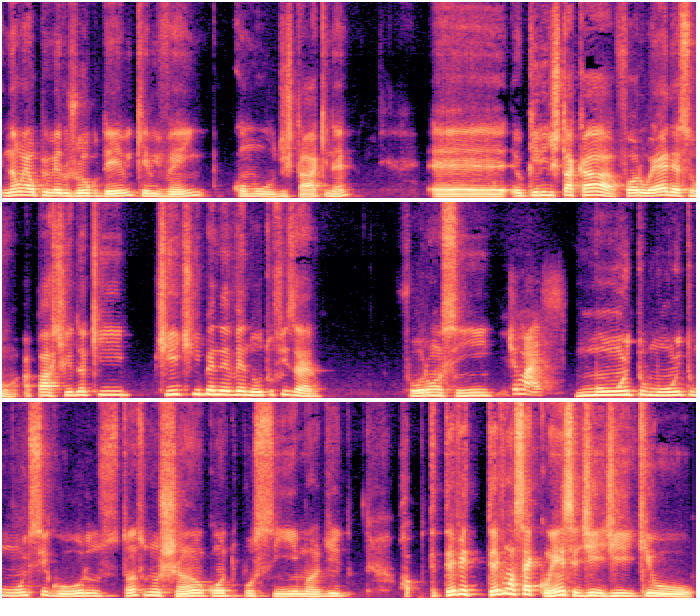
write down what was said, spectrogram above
não é o primeiro jogo dele que ele vem como destaque, né? É, eu queria destacar, fora o Ederson, a partida que Tite e Benevenuto fizeram. Foram assim. Demais. Muito, muito, muito seguros, tanto no chão quanto por cima. De... Teve, teve uma sequência de, de que o,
